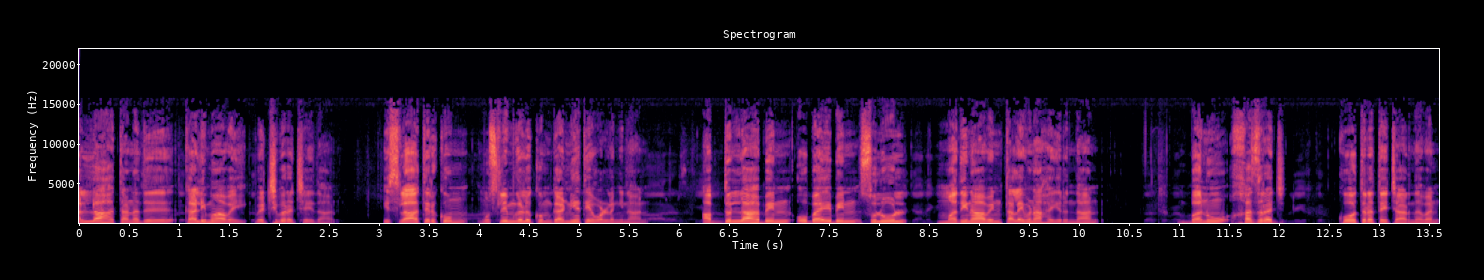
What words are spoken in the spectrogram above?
அல்லாஹ் தனது கலிமாவை வெற்றி பெறச் செய்தான். இஸ்லாத்திற்கும் முஸ்லிம்களுக்கும் கண்ணியத்தை வழங்கினான். அப்துல்லாஹ் பின் உபை பின் சுலூல் மதினாவின் தலைவனாக இருந்தான். பனு ஹஸ்ரஜ் கோத்திரத்தைச் சார்ந்தவன்.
